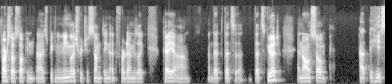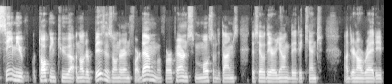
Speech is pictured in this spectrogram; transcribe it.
first i was talking uh, speaking in english which is something that for them is like okay uh, that that's a that's good. And also uh, he's seeing me talking to uh, another business owner and for them for our parents most of the times they say oh, they are young they, they can't uh, they're not ready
